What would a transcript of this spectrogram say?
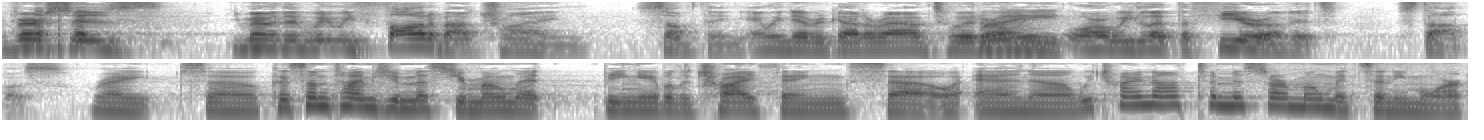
versus you remember that when we thought about trying something and we never got around to it or, we, or we let the fear of it stop us Right. So, because sometimes you miss your moment being able to try things. So, and uh, we try not to miss our moments anymore.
